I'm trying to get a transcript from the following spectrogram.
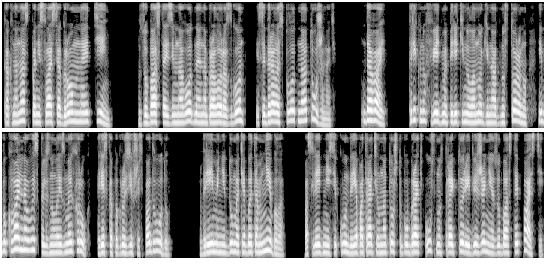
как на нас понеслась огромная тень. Зубастая земноводная набрало разгон и собиралась плотно отужинать. «Давай!» Крикнув, ведьма перекинула ноги на одну сторону и буквально выскользнула из моих рук, резко погрузившись под воду. Времени думать об этом не было. Последние секунды я потратил на то, чтобы убрать усну с траектории движения зубастой пасти.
